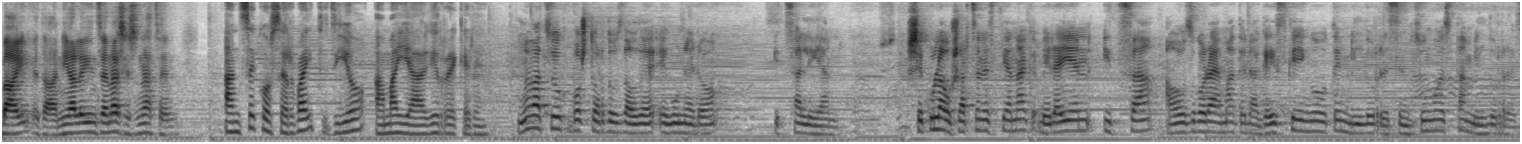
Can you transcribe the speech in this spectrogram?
Bai, eta ni alegintzen hasi esnatzen. Antzeko zerbait dio Amaia Agirrek ere. Ume batzuk bost orduz daude egunero itzalian. Sekula usartzen ez dianak beraien hitza ahoz gora ematera geizke ingo dute mildurrez, entzungo ez da mildurrez.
